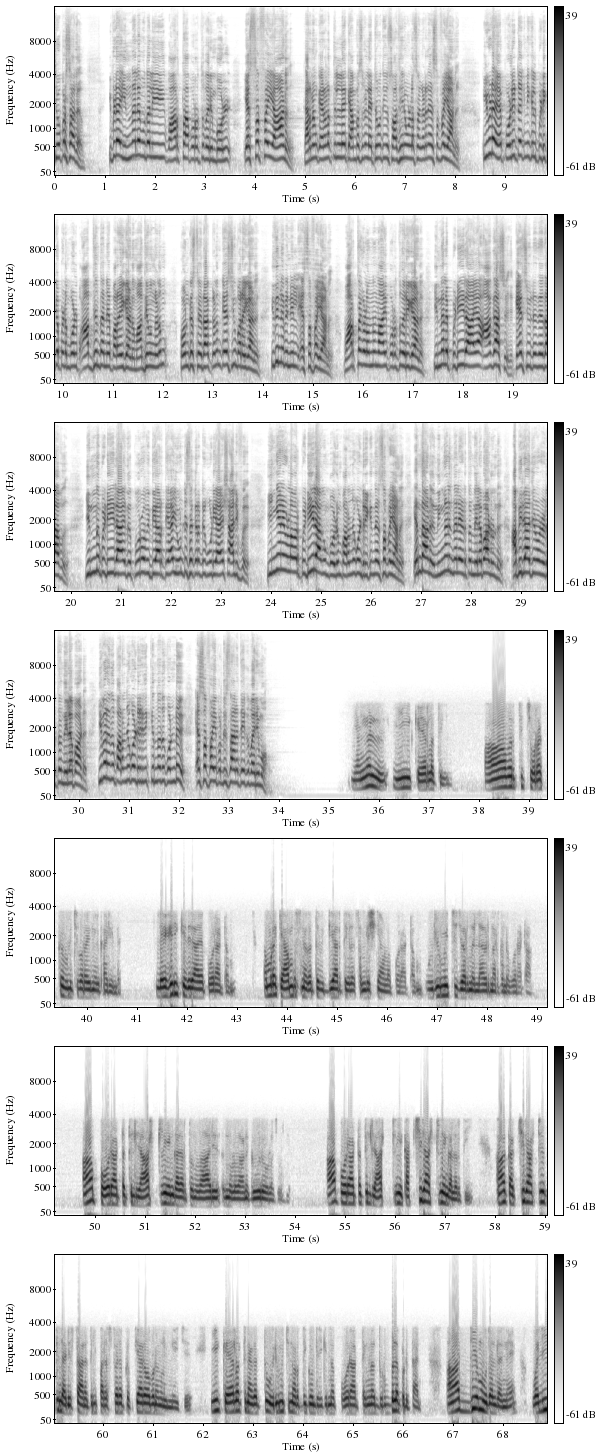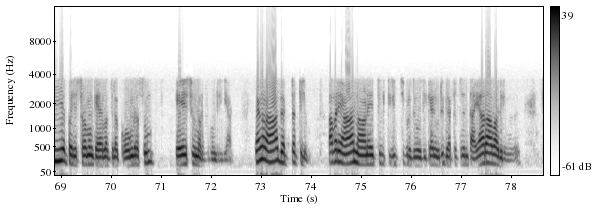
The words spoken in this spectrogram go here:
ശിവപ്രസാദ് ഇവിടെ ഇന്നലെ മുതൽ ഈ വാർത്ത പുറത്തു വരുമ്പോൾ എസ് എഫ് ഐ ആണ്. കാരണം കേരളത്തിലെ ക്യാമ്പസുകളിൽ ഏറ്റവും അധികം സ്വാധീനമുള്ള സംഘടന എസ് എഫ് ഐ ആണ്. ഇവിടെ പോളിടെക്നിക്കിൽ പിടിക്കപ്പെടുമ്പോൾ ആദ്യം തന്നെ പറയുകയാണ്. മാധ്യമങ്ങളും കോൺഗ്രസ് നേതാക്കളും കെ സിയും പറയുകയാണ്. ഇതിന് പിന്നിൽ എസ് എഫ് ഐ ആണ്. വാർത്തകൾ ഒന്നൊന്നായി പുറത്തു വരികയാണ്. ഇന്നലെ പിടിയിലായ ആകാശ് കെ സിയുടെ നേതാവ്. ഇന്ന് പിടിയിലായത് പൂർവ വിദ്യാർത്ഥിയായ യൂണിറ്റ് സെക്രട്ടറി കൂടിയായ ഷാലിഫ്. ഇങ്ങനെയുള്ളവർ പിടിയിലാകുമ്പോഴും പറഞ്ഞുകൊണ്ടിരിക്കുന്ന എസ് എഫ് ഐ ആണ്. എന്താണ്? നിങ്ങൾ ഇന്നലെ എടുത്ത നിലപാടുണ്ട്. അഭിരാജനോട് എടുത്ത നിലപാട്. ഇവർ ഇത് പറഞ്ഞുകൊണ്ടിരിക്കുന്നത് കൊണ്ട് എസ് എഫ് ഐ പ്രതിസ്ഥാനത്തേക്ക് വരുമോ? ഞങ്ങൾ ഈ കേരളത്തിൽ ആവർത്തിച്ചുറക്കെ വിളിച്ചു പറയുന്ന ഒരു കാര്യമുണ്ട്. ലഹരിക്കെതിരായ പോരാട്ടം നമ്മുടെ ക്യാമ്പസിനകത്ത് വിദ്യാർത്ഥികളെ സംരക്ഷിക്കാനുള്ള പോരാട്ടം ഒരുമിച്ച് ചേർന്ന് എല്ലാവരും നടത്തേണ്ട പോരാട്ടമാണ്. ആ പോരാട്ടത്തിൽ രാഷ്ട്രീയം കലർത്തുന്നത് ആര് എന്നുള്ളതാണ് ഗൗരവമുള്ള ചോദ്യം. ആ പോരാട്ടത്തിൽ രാഷ്ട്രീയ കക്ഷി രാഷ്ട്രീയം കലർത്തി ആ കക്ഷി രാഷ്ട്രീയത്തിന്റെ അടിസ്ഥാനത്തിൽ പരസ്പര പ്രത്യാരോപണങ്ങൾ ഉന്നയിച്ച് ഈ കേരളത്തിനകത്ത് ഒരുമിച്ച് നടത്തിക്കൊണ്ടിരിക്കുന്ന പോരാട്ടങ്ങളെ ദുർബലപ്പെടുത്താൻ ആദ്യം മുതൽ തന്നെ വലിയ പരിശ്രമം കേരളത്തിലെ കോൺഗ്രസും എസും നടത്തിക്കൊണ്ടിരിക്കുകയാണ്. ഞങ്ങൾ ആ ഘട്ടത്തിലും അവരെ ആ നാണയത്തിൽ തിരിച്ചു പ്രതിരോധിക്കാൻ ഒരു ഘട്ടത്തിലും തയ്യാറാവാതിരുന്നത്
